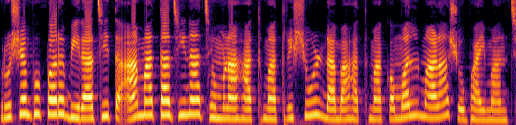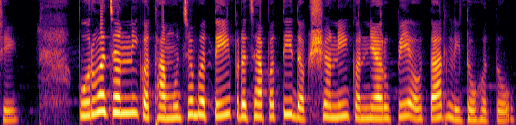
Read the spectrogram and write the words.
વૃષભ પર બિરાજિત આ માતાજીના જમણા હાથમાં ત્રિશૂળ, ડાબા હાથમાં કમલ માળા શોભાયમાન છે. પૂર્વજનની કથા મુજબ તે પ્રજાપતિ દક્ષની કન્યા રૂપે અવતાર લીધો હતો.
